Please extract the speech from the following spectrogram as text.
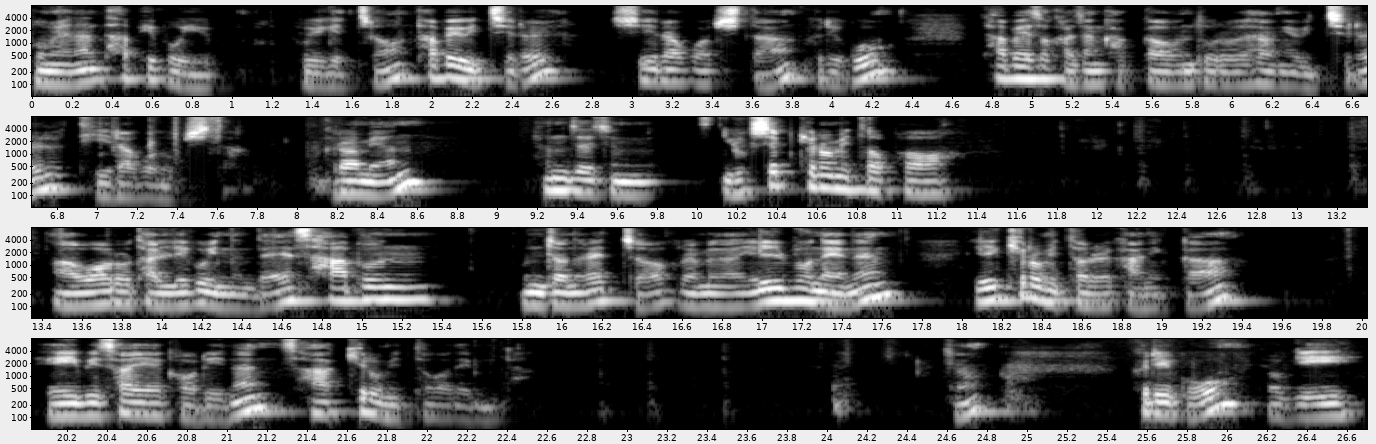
보면은 탑이 보이, 보이겠죠. 탑의 위치를 C라고 합시다. 그리고 탑에서 가장 가까운 도로상의 위치를 D라고 놓읍시다. 그러면 현재 지금 60km/h로 달리고 있는데 4분 운전을 했죠. 그러면 1분에는 1km를 가니까 A, B 사이의 거리는 4km가 됩니다. 그리고 여기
